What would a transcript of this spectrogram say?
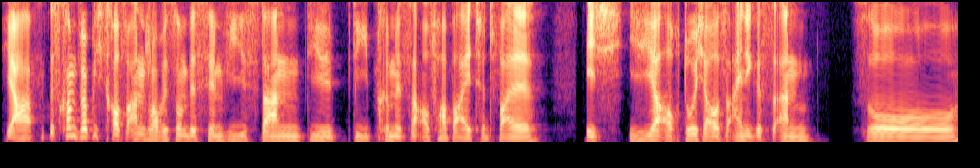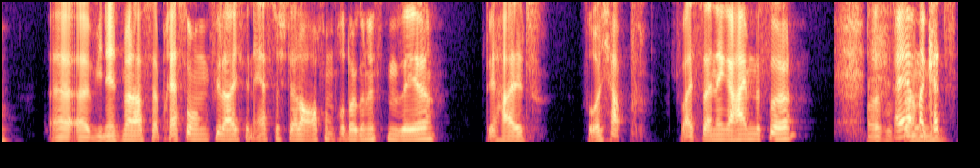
ja, es kommt wirklich drauf an, glaube ich, so ein bisschen, wie es dann die, die Prämisse aufarbeitet, weil ich hier auch durchaus einiges an so, äh, äh, wie nennt man das, Erpressung vielleicht in erster Stelle auch vom Protagonisten sehe, der halt so, ich hab, ich weiß deine Geheimnisse. Ja, ja, man kann es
